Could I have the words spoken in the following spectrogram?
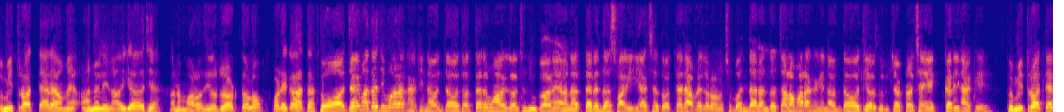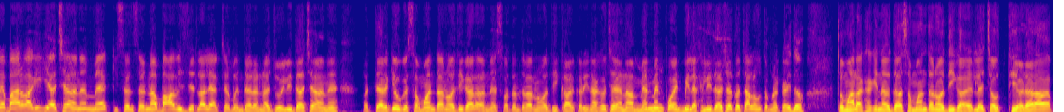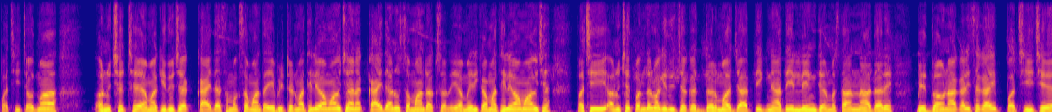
તો મિત્રો, અત્યારે અમે આને લઈને આવી ગયા છે અને મારો દિવસ રડતો લો, પડેકા હતા. તો જય માતાજી, મારા ખાખીના ઉદ્દાઓ તો અત્યારે હું આવી ગયો છું દુકાને અને અત્યારે દસ વાગી ગયા છે. તો અત્યારે આપણે કરવાનું છે બંધારણ. તો ચાલો, મારા ખાખીના ઉદ્દાઓ જે હતું ચેપ્ટર છે એ કરી નાખે. તો મિત્રો, અત્યારે બાર વાગી ગયા છે અને મેં કિશન સરના બાવીસ જેટલા લેક્ચર બંધારણના જોઈ લીધા છે અને અત્યારે કેવું કે સમાનતાનો અધિકાર અને સ્વતંત્રનો અધિકાર કરી નાખ્યો છે એના મેન મેન પોઈન્ટ બી લખી લીધા છે. તો ચાલો, હું તમને કહી દઉં. તો મારા ખાખીના ઉદ્દાઓ સમાનતાનો અધિકાર એટલે ચૌદથી અઢાર આવે, પછી ચૌદમાં અનુચ્છેદ છે. એમાં કીધું છે, કાયદા સમક્ષ સમાનતા એ બ્રિટનમાંથી લેવામાં આવ્યું છે અને કાયદાનું સમાન રક્ષણ એ અમેરિકામાંથી લેવામાં આવ્યું છે. પછી અનુચ્છેદ પંદરમાં કીધું છે કે ધર્મ, જાતિ, જ્ઞાતિ, લિંગ, જન્મસ્થાનના આધારે ભેદભાવ ના કરી શકાય. પછી છે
